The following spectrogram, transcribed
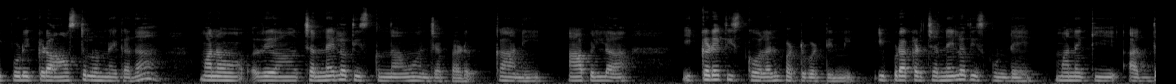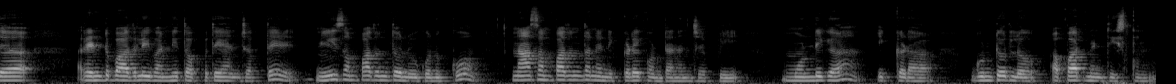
ఇప్పుడు ఇక్కడ ఆస్తులు ఉన్నాయి కదా మనం చెన్నైలో తీసుకుందాము అని చెప్పాడు. కానీ ఆ పిల్ల ఇక్కడే తీసుకోవాలని పట్టుబట్టింది. ఇప్పుడు అక్కడ చెన్నైలో తీసుకుంటే మనకి అద్దె రెంట్ బాధలు ఇవన్నీ తప్పుతాయి అని చెప్తే నీ సంపాదనతో నువ్వు కొనుక్కో నా సంపాదనతో నేను ఇక్కడే కొంటానని చెప్పి మొండిగా ఇక్కడ గుంటూరులో అపార్ట్మెంట్ తీసుకుంది.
